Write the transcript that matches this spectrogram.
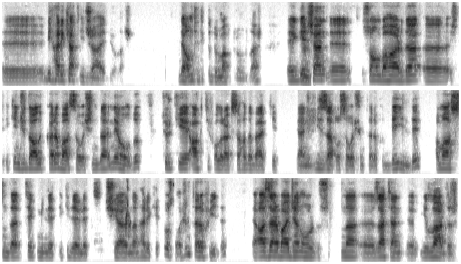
e, bir harekat icra ediyorlar. Devamlı tetikte durmak durumundalar. E, geçen e, sonbaharda e, işte ikinci Dağlık Karabağ Savaşı'nda ne oldu? Türkiye aktif olarak sahada belki yani bizzat o savaşın tarafı değildi ama aslında tek millet iki devlet şiarından hareketli o savaşın tarafıydı. E, Azerbaycan ordusuna e, zaten e, yıllardır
